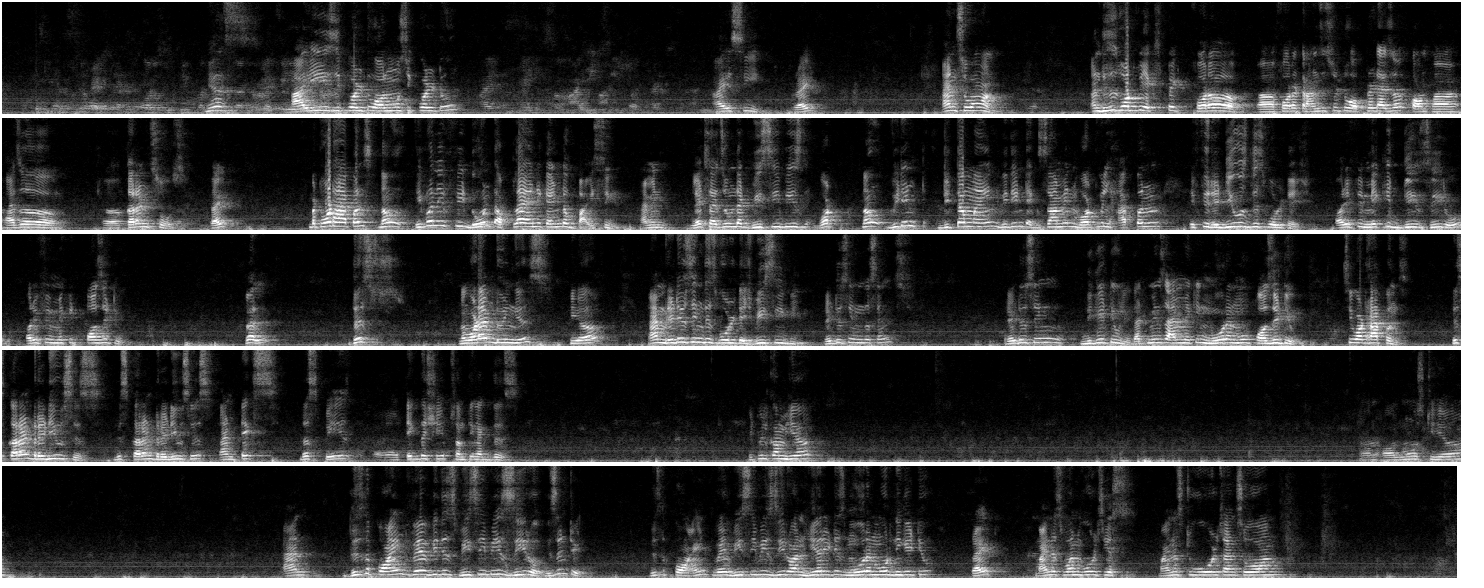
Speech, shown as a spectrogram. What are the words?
Yes. I is equal to almost equal to IC, right? And so on. And this is what we expect for a uh, for a transistor to operate as a uh, as a uh, current source, right? But what happens now, even if we don't apply any kind of biasing, I mean, let's assume that VCB is what, now we didn't determine, we didn't examine what will happen if we reduce this voltage or if we make it zero or if we make it positive. Well, this, now what I am doing is here, I am reducing this voltage VCB, reducing in the sense, reducing negatively, that means I am making more and more positive. See what happens, this current reduces, this current reduces and takes the space uh, take the shape something like this. It will come here and almost here and this is the point where this VCB is 0 isn't it this is the point where VCB is 0 and here it is more and more negative right minus 1 volts yes minus 2 volts and so on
